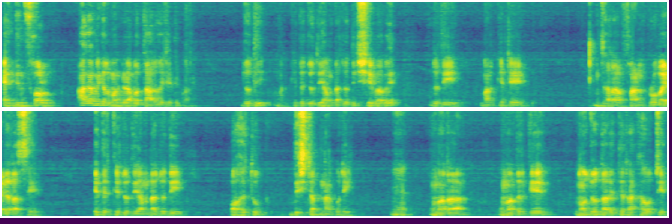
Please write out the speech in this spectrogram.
একদিন ফল আগামীকাল মার্কেট আবার দাঁড় হয়ে যেতে পারে। যদি মার্কেটে যদি আমরা যদি সেভাবে যদি মার্কেটে যারা ফান্ড প্রোভাইডার আছে এদেরকে যদি আমরা যদি অহেতুক ডিস্টার্ব না করি হ্যাঁ। ওনারা ওনাদেরকে নজরদারিতে রাখা উচিত।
